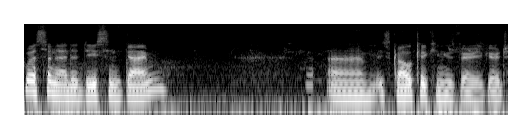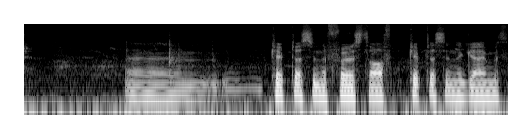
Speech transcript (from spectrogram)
Goosen had a decent game. Um, his goal kicking is very good. Um, kept us in the first half, kept us in the game with,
